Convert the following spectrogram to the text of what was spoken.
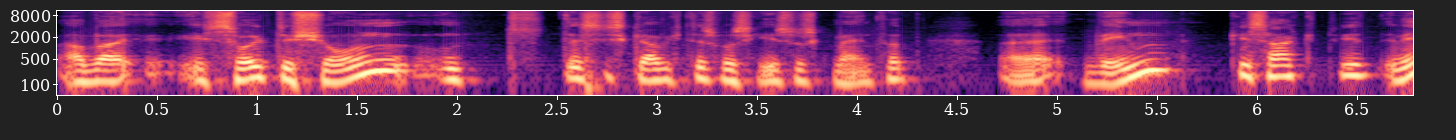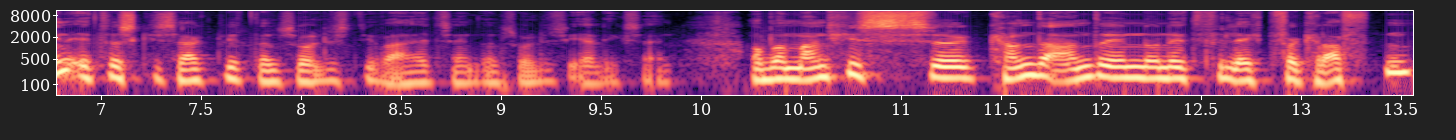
Aber es sollte schon, und das ist, glaube ich, das, was Jesus gemeint hat, äh, wenn gesagt wird, wenn etwas gesagt wird, dann soll es die Wahrheit sein, dann soll es ehrlich sein. Aber manches äh, kann der andere noch nicht vielleicht verkraften. Mhm.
